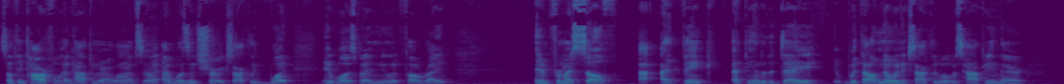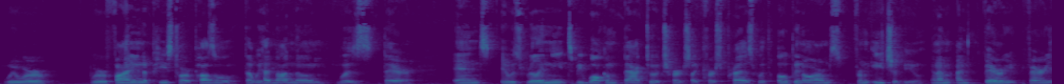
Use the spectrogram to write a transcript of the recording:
something powerful had happened in our lives. And I, I wasn't sure exactly what it was, but I knew it felt right. And for myself, I, I think at the end of the day, without knowing exactly what was happening there, we were we were finding a piece to our puzzle that we had not known was there. And it was really neat to be welcomed back to a church like First Pres with open arms from each of you. And I'm, I'm very, very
